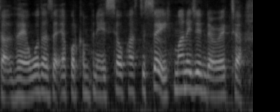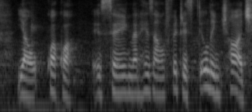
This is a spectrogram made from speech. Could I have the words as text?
There. What does the airport company itself has to say? Managing Director Yao Kwakwa is saying that his outfit is still in charge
